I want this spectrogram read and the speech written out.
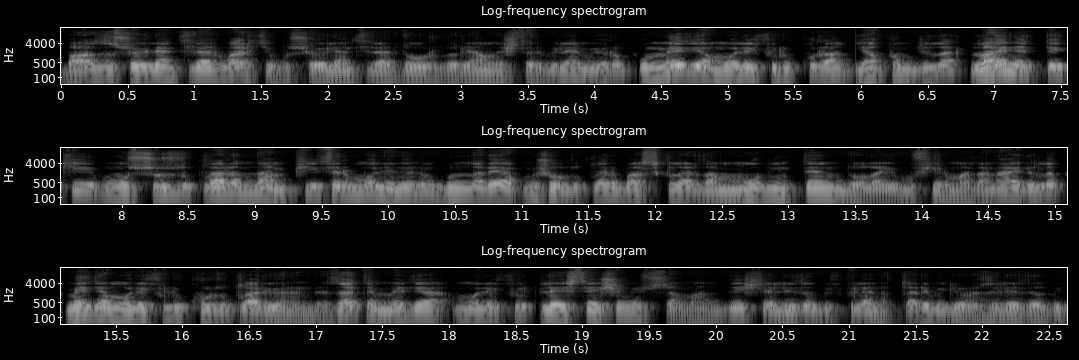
bazı söylentiler var ki bu söylentiler doğrudur yanlıştır bilemiyorum. Bu medya molekülü kuran yapımcılar Linet'teki mutsuzluklarından Peter Molyneux'un bunlara yapmış oldukları baskılardan, mobbingden dolayı bu firmadan ayrılıp Medya Molekülü kurdukları yönünde. Zaten Medya Molekül PlayStation 3 zamanında işte Little Big Planet'ları biliyoruz. Little Big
